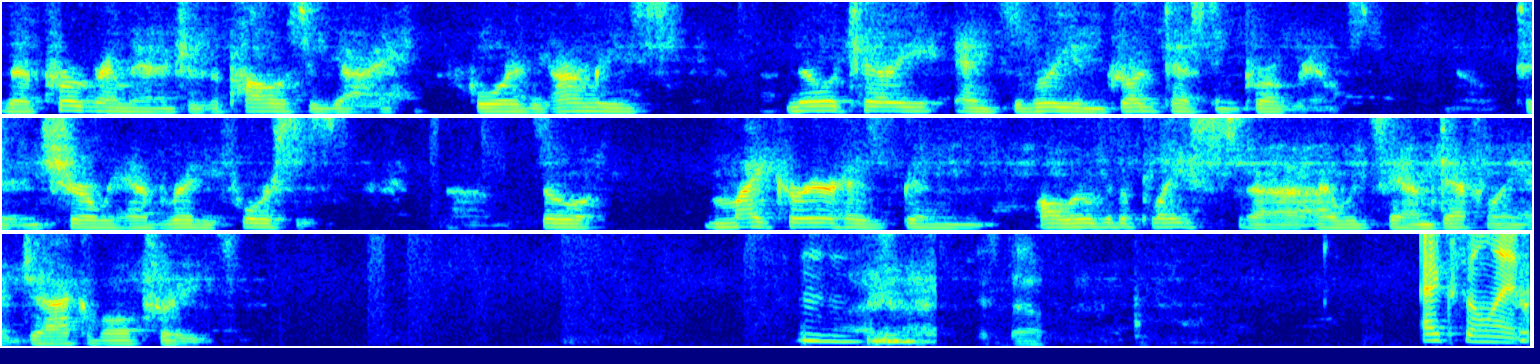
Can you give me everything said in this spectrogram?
the program manager, the policy guy for the Army's military and civilian drug testing programs you know, to ensure we have ready forces. Um, so my career has been all over the place. Uh, I would say I'm definitely a jack of all trades. Mhm. Good stuff. Excellent.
